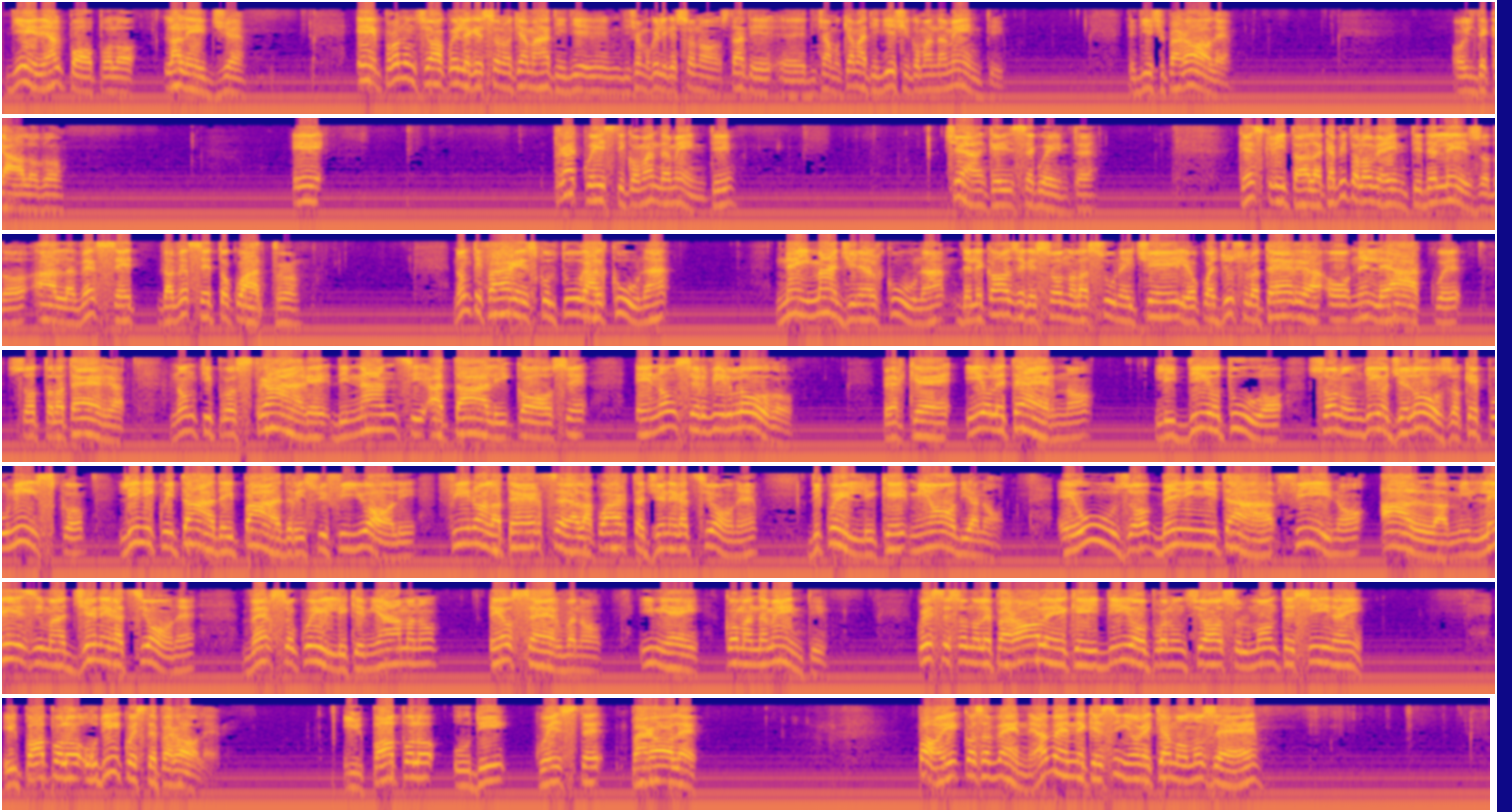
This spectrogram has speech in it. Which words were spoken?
diede al popolo la legge e pronunziò quelli che sono chiamati, diciamo, quelli che sono stati eh, diciamo, chiamati i dieci comandamenti, le dieci parole, o il decalogo. E tra questi comandamenti c'è anche il seguente, che è scritto al capitolo 20 dell'Esodo verset, dal versetto 4 non ti fare scultura alcuna, né immagine alcuna delle cose che sono lassù nei cieli o qua giù sulla terra o nelle acque sotto la terra. Non ti prostrare dinanzi a tali cose e non servir loro, perché io l'Eterno, l'Iddio tuo, sono un Dio geloso che punisco l'iniquità dei padri sui figlioli fino alla terza e alla quarta generazione di quelli che mi odiano e uso benignità fino alla millesima generazione verso quelli che mi amano e osservano i miei comandamenti. Queste sono le parole che Dio pronunziò sul monte Sinai il popolo udì queste parole. Il popolo udì queste parole. Poi cosa avvenne? Avvenne che il Signore chiamò Mosè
